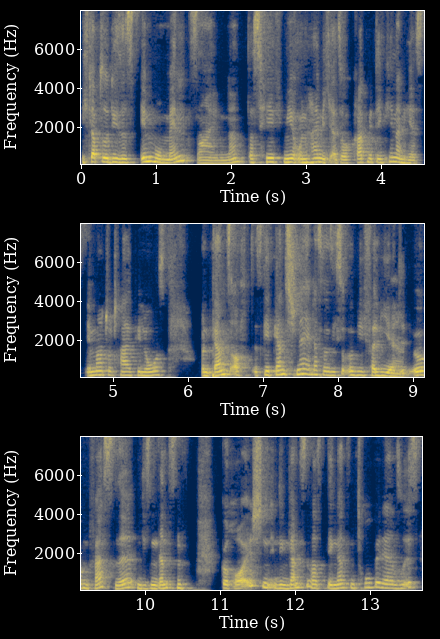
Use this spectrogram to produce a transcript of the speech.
ich glaube, so dieses im Moment sein, ne, das hilft mir unheimlich. Also auch gerade mit den Kindern hier ist immer total viel los. Und ganz oft, es geht ganz schnell, dass man sich so irgendwie verliert ja. in irgendwas, ne, in diesen ganzen Geräuschen, in den ganzen, was, den ganzen Trubel, der so ist.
